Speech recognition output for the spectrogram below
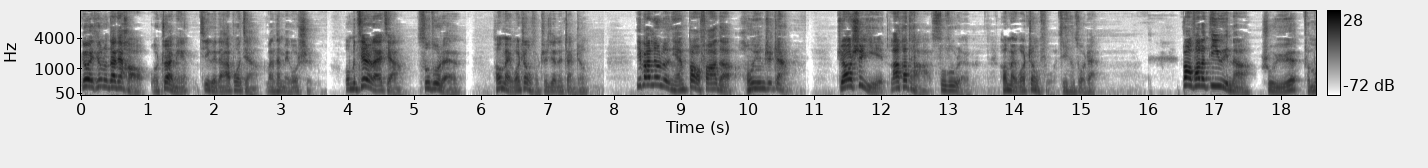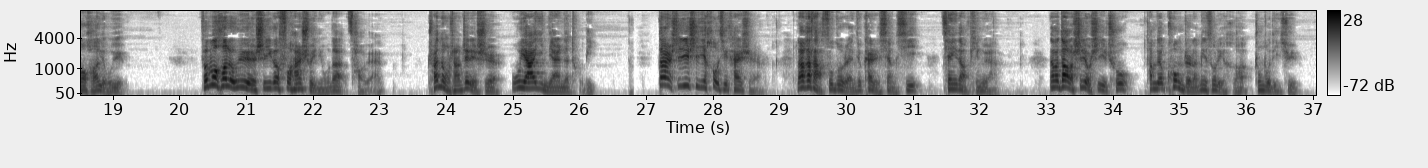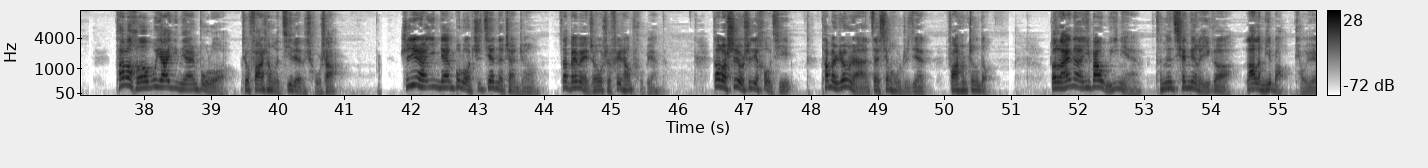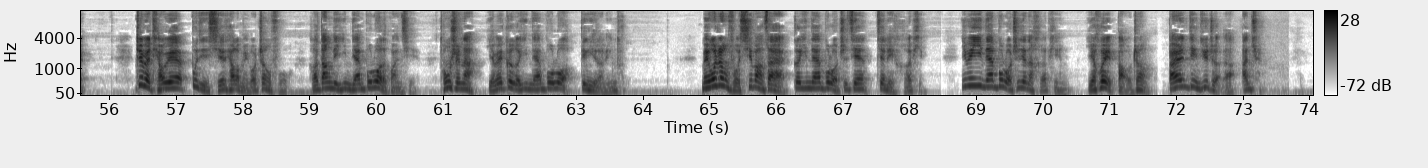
各位听众，大家好，我朱爱明继续给大家播讲《漫谈美国史》。我们接着来讲苏族人和美国政府之间的战争。一八六六年爆发的红云之战，主要是以拉科塔苏族人和美国政府进行作战。爆发的地域呢，属于粉末河流域。粉末河流域是一个富含水牛的草原，传统上这里是乌鸦印第安人的土地。但是十七世纪后期开始，拉卡塔苏族人就开始向西迁移到平原。那么到了19世纪初，他们就控制了密苏里河中部地区。他们和乌鸦印第安人部落就发生了激烈的仇杀。实际上，印第安部落之间的战争在北美洲是非常普遍的。到了19世纪后期，他们仍然在相互之间发生争斗。本来呢，1851年曾经签订了一个拉勒米堡条约，这份条约不仅协调了美国政府。和当地印第安部落的关系，同时呢，也为各个印第安部落定义了领土。美国政府希望在各印第安部落之间建立和平，因为印第安部落之间的和平也会保证白人定居者的安全。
